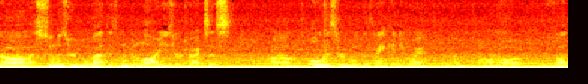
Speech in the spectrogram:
uh, as soon as you remove that, it's gonna be a lot easier to access. Um, always remove the tank anyway. I don't know without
